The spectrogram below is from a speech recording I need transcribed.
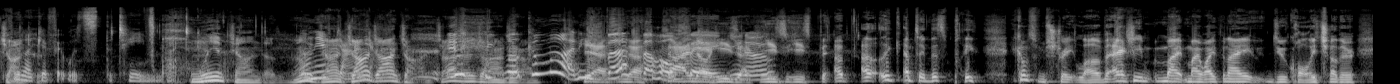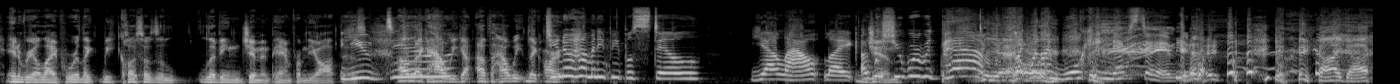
John feel like did if it was the team back Only if John does it. Only Only if John, John- John, John, John, John, John, well, John. come on, he birthed the whole I thing. I know he's you know? he's he's. I, I, like, I'm saying this place. It comes from straight love. Actually, my my wife and I do call each other in real life. We're like we call ourselves a living Jim and Pam from The Office. You Of like how we got of how we like. Do our, you know how many people still yell out like, "I wish you were with Pam"? Yeah, like when I'm walking next to him, you know, Hi guys.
